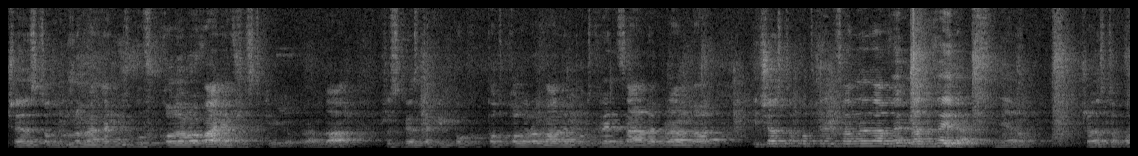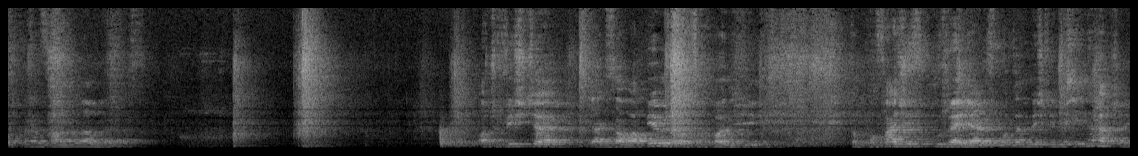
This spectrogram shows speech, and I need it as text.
często dużo mechanizmów kolorowania wszystkiego, prawda? Wszystko jest takie po- podkolorowane, podkręcane, prawda? I często podkręcane na, wy, na wyraz, nie? Często podkręcane na wyraz. Oczywiście, jak załapiemy o co chodzi, to po fazie wkurzenia już potem myślimy inaczej,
